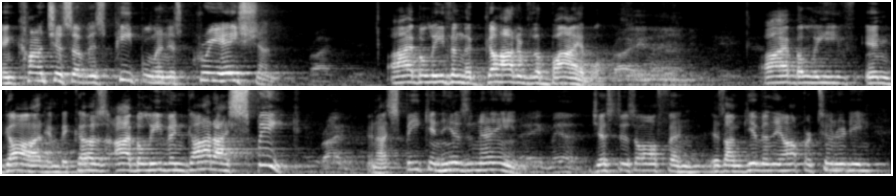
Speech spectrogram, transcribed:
and conscious of His people and His creation. Right. I believe in the God of the Bible. Right. I believe in God, and because I believe in God, I speak. And I speak in His name. Amen. Just as often as I'm given the opportunity,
